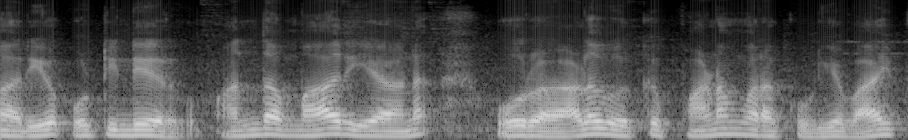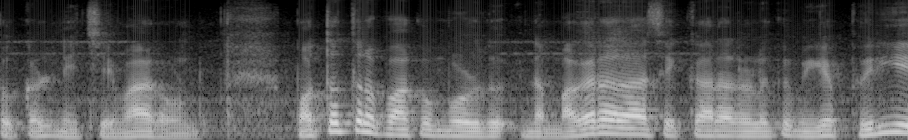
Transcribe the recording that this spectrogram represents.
மாதிரியோ கொட்டிகிட்டே இருக்கும். அந்த மாதிரியான ஒரு அளவுக்கு பணம் வரக்கூடிய வாய்ப்புகள் நிச்சயமாக உண்டு. மொத்தத்தில் பார்க்கும்பொழுது இந்த மகர ராசிக்காரர்களுக்கு மிகப்பெரிய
